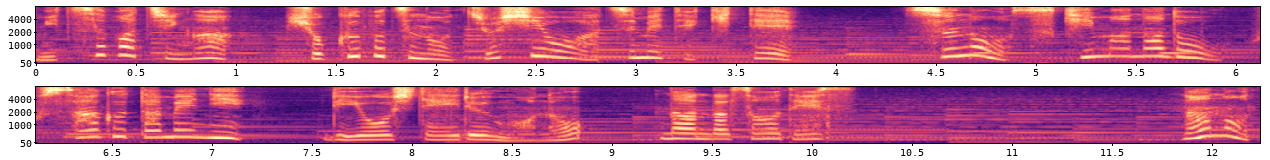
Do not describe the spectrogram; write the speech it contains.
ミツバチが植物の樹脂を集めてきて巣の隙間などを塞ぐために利用しているものなんだそうです。なので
